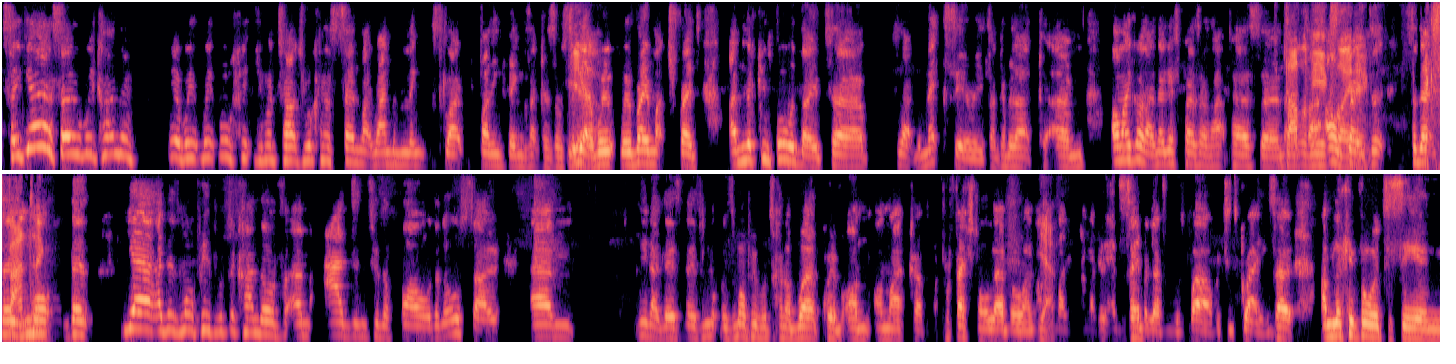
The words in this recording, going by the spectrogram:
so yeah, so we kind of yeah, we, we, we'll keep in touch. We'll kind of send like random links, like funny things, that kind of stuff. So yeah, Yeah. we're, we're very much friends. I'm looking forward though to, to like the next series. I can be like, um, oh my god, I know this person, and that person. That'll be like, oh, exciting. So, so that, there's more. There's, yeah, and there's more people to kind of um, add into the fold, and also. Um, you know, there's there's more, there's more people to kind of work with on, on like a, professional level and Yeah. on like, like an entertainment level as well, which is great. So I'm looking forward to seeing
